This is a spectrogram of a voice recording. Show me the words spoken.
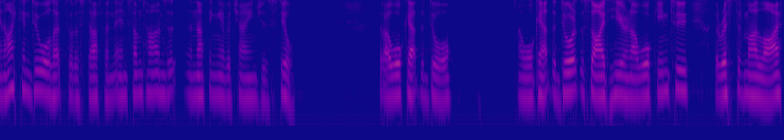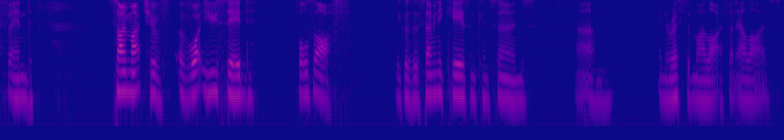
and I can do all that sort of stuff, and, and sometimes nothing ever changes still. That I walk out the door, I walk out the door at the side here, and I walk into the rest of my life, and so much of, of what you said falls off because there's so many cares and concerns um, in the rest of my life and our lives.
